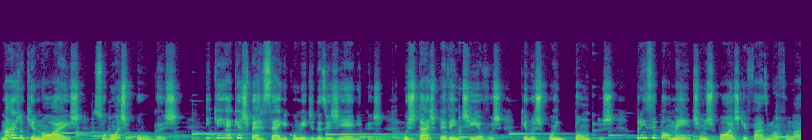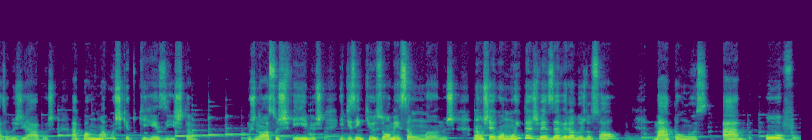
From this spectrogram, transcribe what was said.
Mais do que nós, sugam as pulgas. E quem é que as persegue com medidas higiênicas? Os tais preventivos que nos põem tontos, principalmente uns pós que fazem uma fumaça dos diabos, a qual não há mosquito que resista. Os nossos filhos, e dizem que os homens são humanos, não chegam muitas vezes a ver a luz do sol. Matam-nos ab ovo,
